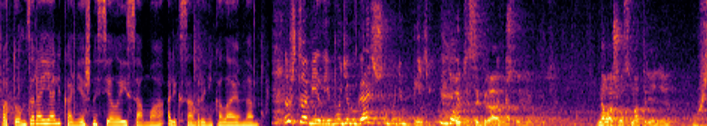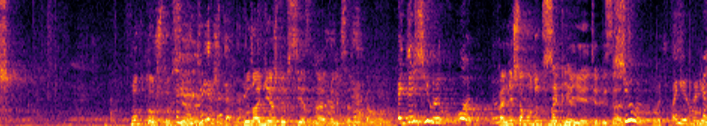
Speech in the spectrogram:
Потом за рояль, конечно, села и сама Александра Николаевна. Ну что, милые, будем играть, что будем петь? Ну, давайте сыграем что-нибудь. На ваше усмотрение. Ой. Ну кто что все? Надежда. Ну Надежду все знают, Александр Николаевна. Это силы, вот. Конечно, будут все петь обязательно. Все, поехали.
